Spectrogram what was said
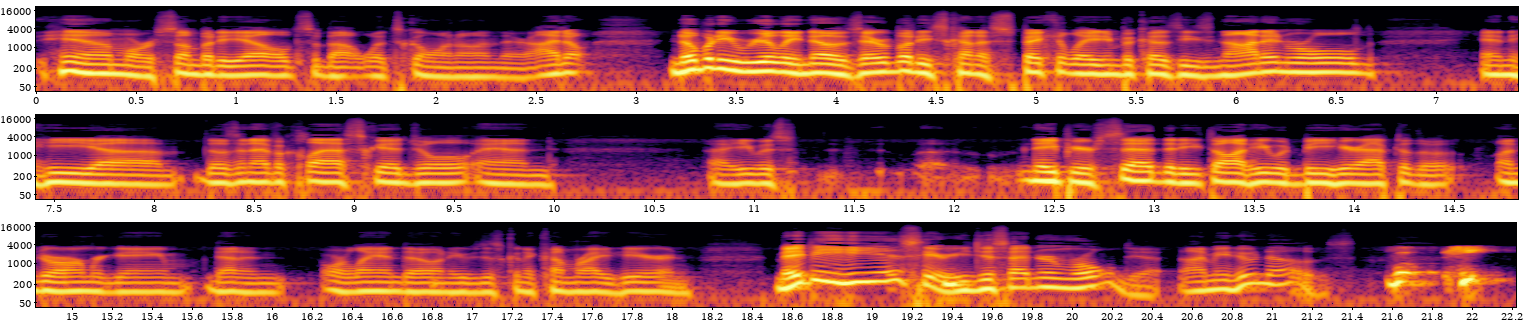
him or somebody else about what's going on there. I don't. Nobody really knows. Everybody's kind of speculating because he's not enrolled and he uh, doesn't have a class schedule, and uh, he was. Napier said that he thought he would be here after the Under Armour game down in Orlando, and he was just going to come right here. And maybe he is here. He just hadn't enrolled yet. I mean, who knows? Well, he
